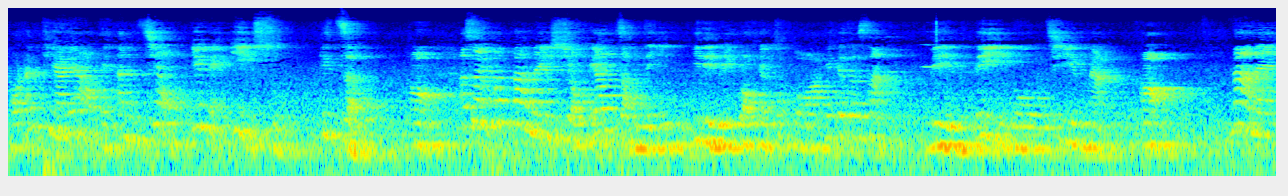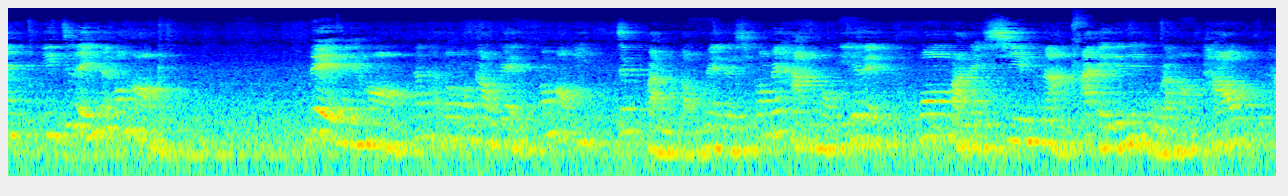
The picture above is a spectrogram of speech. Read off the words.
互咱听了会按照经的意思去做。哦，啊，所以佛等呢上了十年，叫做啥？名利无亲呐，哦，那呢，伊即个伊就讲吼，礼呢吼，咱头拄讲到礼，讲吼伊即办动呢，就是讲要降服伊迄个我慢的心呐，啊，会忍去负啦吼，头头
